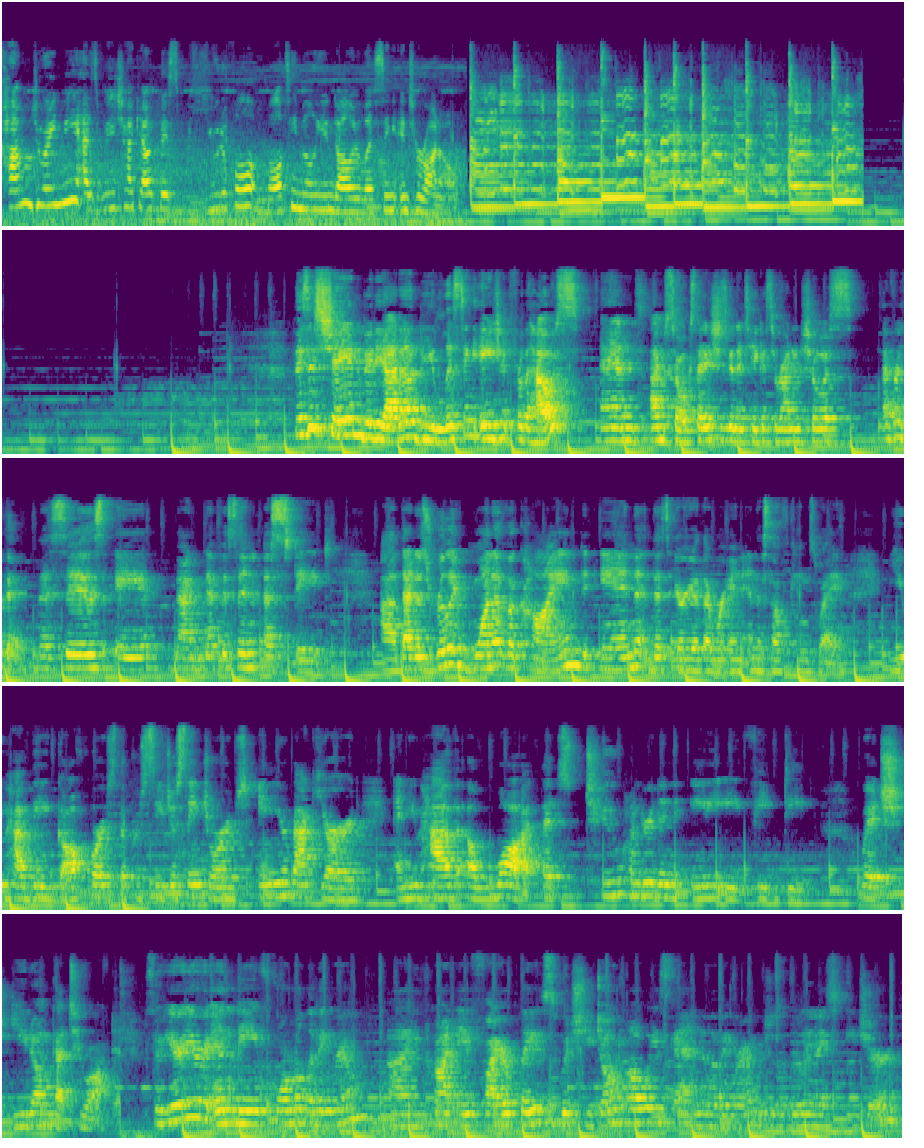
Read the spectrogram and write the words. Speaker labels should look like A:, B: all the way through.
A: Come join me as we check out this beautiful multi-million dollar listing in Toronto. This is Shay Invidiata, the listing agent for the house, and I'm so excited she's gonna take us around and show us everything.
B: This is a magnificent estate uh, that is really one of a kind in this area that we're in, in the South Kingsway. You have the golf course, the prestigious St. George in your backyard, and you have a lot that's 288 feet deep, which you don't get too often. So here you're in the formal living room. Uh, you've got a fireplace, which you don't always get in the living room, which is a really nice feature.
